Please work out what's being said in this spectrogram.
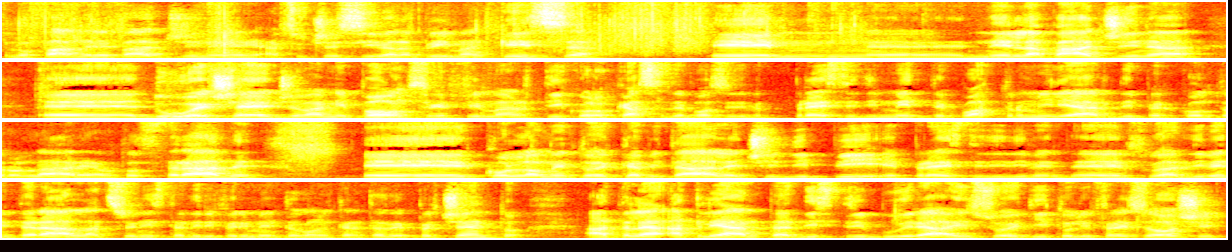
lo fa nelle pagine successive alla prima anch'essa. Ehm, eh, nella pagina 2 eh, c'è Giovanni Pons che firma l'articolo Cassa Depositi e Prestiti mette 4 miliardi per controllare autostrade eh, con l'aumento del capitale CDP e prestiti divent- eh, scusate, diventerà l'azionista di riferimento con il 33%, Atl- Atlianta distribuirà i suoi titoli fra i soci,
